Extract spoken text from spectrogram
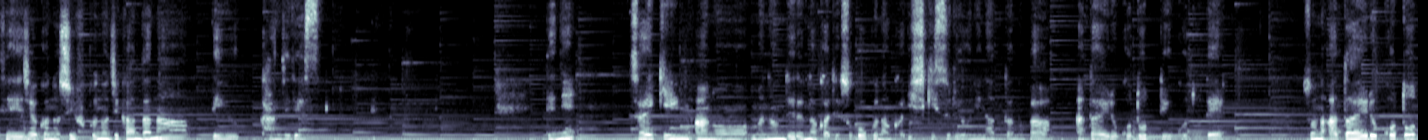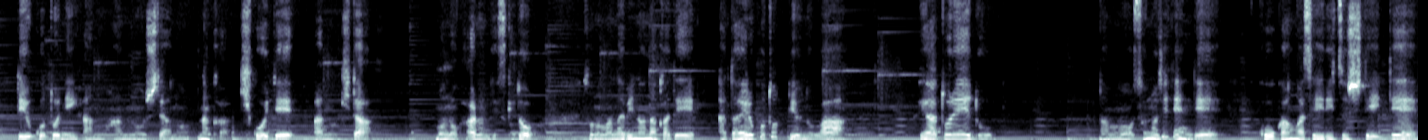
静寂の至福の時間だなっていう感じです。でね、最近あの学んでる中ですごくなんか意識するようになったのが与えることっていうことでその与えることっていうことにあの反応してあのなんか聞こえてあの来たものがあるんですけどその学びの中で与えることっていうのはフェアトレード？なんもうその時点で交換が成立していて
